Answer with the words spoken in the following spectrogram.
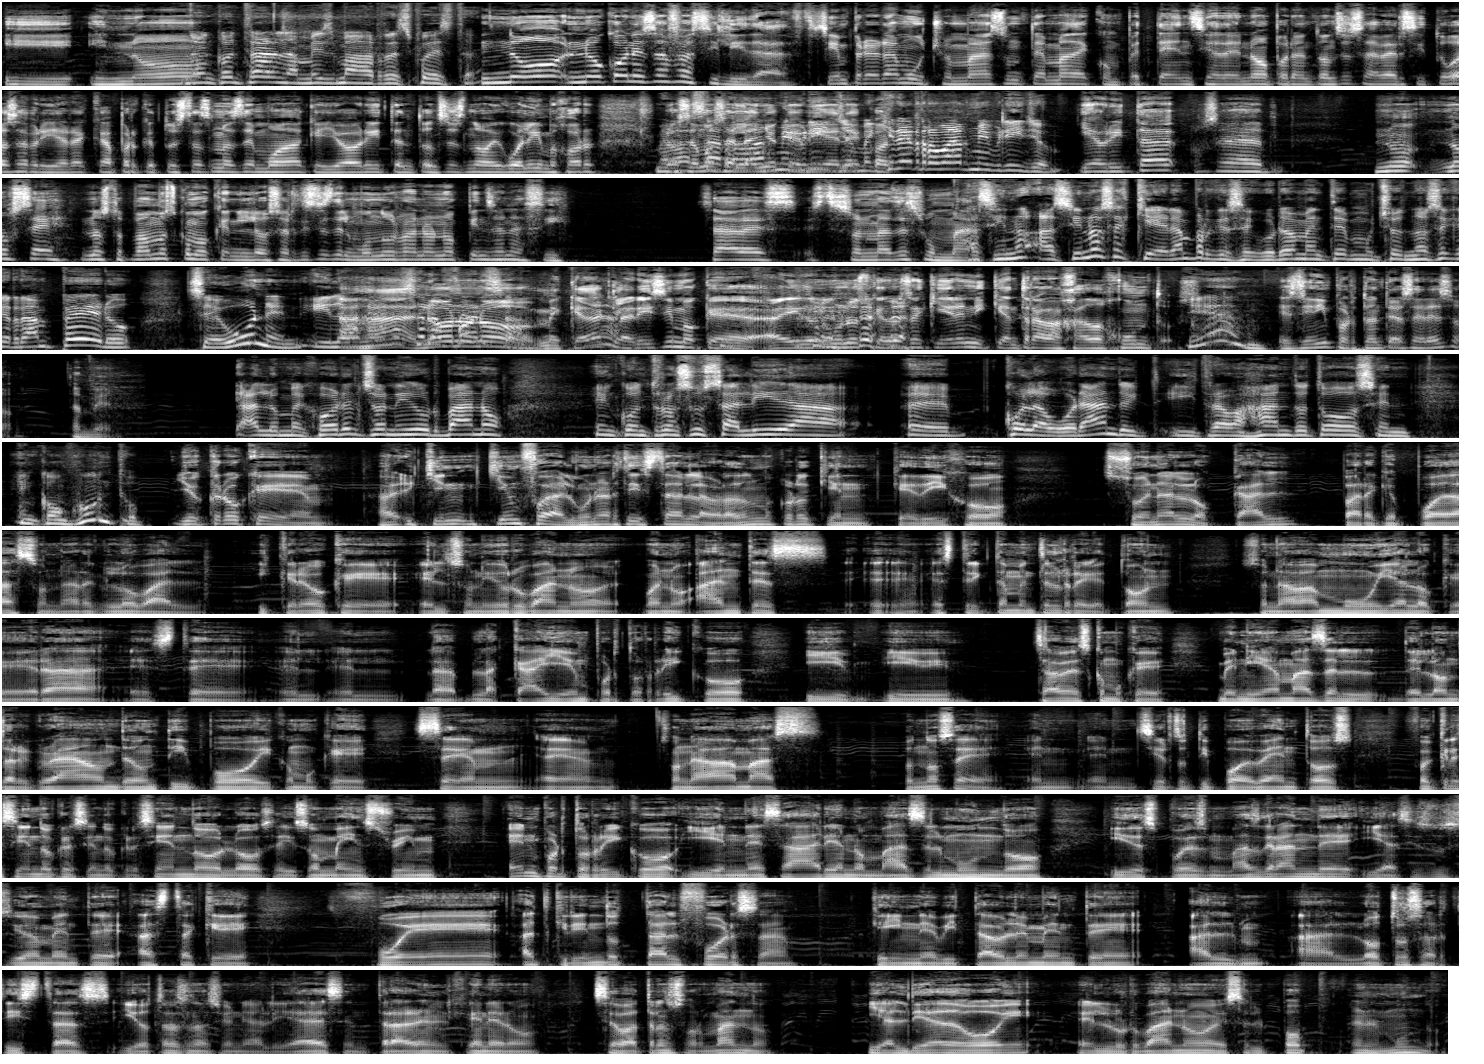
Y, y No encontraron la misma respuesta. no, no con esa facilidad. Siempre era mucho más un tema de competencia, de no, pero entonces a ver, si tú vas a brillar acá porque tú estás más de moda que yo ahorita, entonces no, igual y mejor Me lo hacemos el año que brillo, viene. Me con- quiere robar mi brillo. Y ahorita, o sea, no, no sé, nos topamos como que los artistas del mundo urbano no piensan así. ¿Sabes? Son más de sumar. Así no, así no se quieran, porque seguramente muchos no se querrán, pero se unen y la Ajá, la no, no, no, me queda clarísimo que hay algunos que no se quieren y que han trabajado juntos. Yeah. Es bien importante hacer eso también. A lo mejor el sonido urbano encontró su salida eh, colaborando y, y trabajando todos en, en conjunto. Yo creo que. A ver, ¿quién, ¿quién fue? ¿Algún artista? La verdad no me acuerdo quién que dijo: suena local para que pueda sonar global. Y creo que el sonido urbano, bueno, antes eh, estrictamente el reggaetón sonaba muy a lo que era este el, el- la, calle en Puerto Rico y, y, sabes como que venía más del, del underground de un tipo y como que se mm, eh, sonaba más pues no sé, en, cierto tipo de eventos. Fue creciendo, creciendo, creciendo. Luego se hizo mainstream en Puerto Rico y en esa área nomás del mundo. Y después más grande y así sucesivamente hasta que fue adquiriendo tal fuerza que inevitablemente al, al otros artistas y otras nacionalidades entrar en el género se va transformando. Y al día de hoy el urbano es el pop en el mundo.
